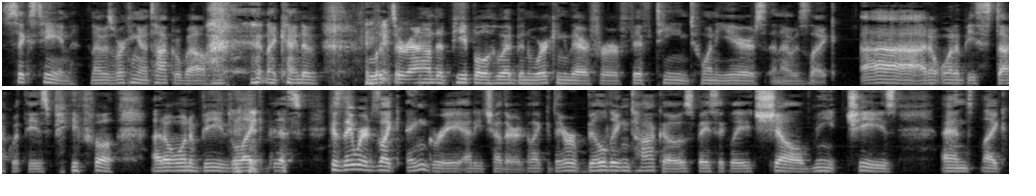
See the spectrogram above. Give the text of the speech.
16 and I was working at Taco Bell and I kind of looked around at people who had been working there for 15, 20 years and I was like, ah, I don't want to be stuck with these people. I don't want to be like this because they were like angry at each other. Like they were building tacos, basically shell, meat, cheese, and like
